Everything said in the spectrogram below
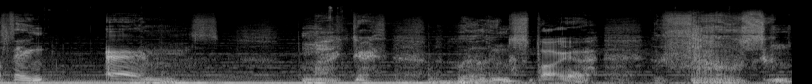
Nothing ends. My death will inspire a thousand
